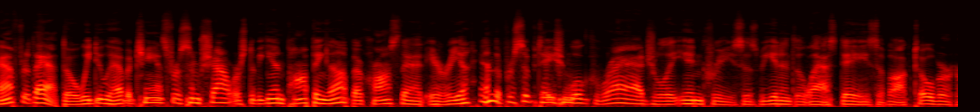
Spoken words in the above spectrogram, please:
After that, though, we do have a chance for some showers to begin popping up across that area, and the precipitation will gradually increase as we get into the last days of October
